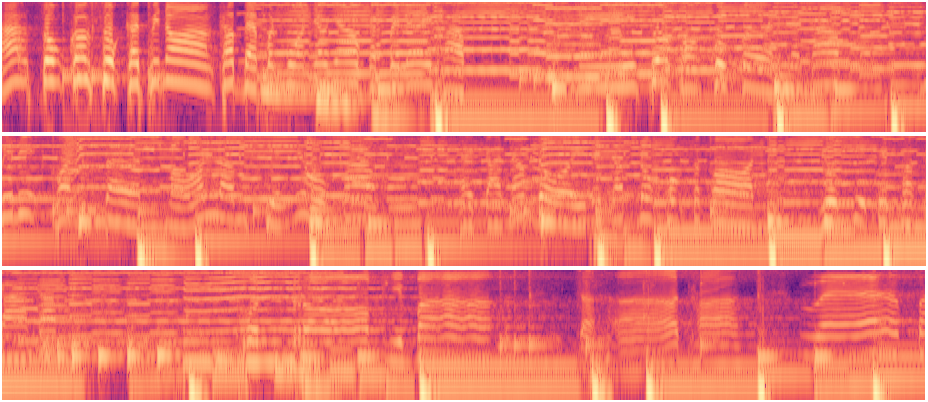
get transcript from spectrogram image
อะส่งความสุขกับพี่น้องครับแบบมวลๆยาวๆกันไปเลยครับ ในช่วงของคุกเปิดนะครับ มินิคอนเสิร์ตหมอลำเสียงที่หกครับให้การน้ำโดยนะครับนงพงศกรยูกิเป็นพกาครับ คนรอพี่บ้าจะหาทางแวะไป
